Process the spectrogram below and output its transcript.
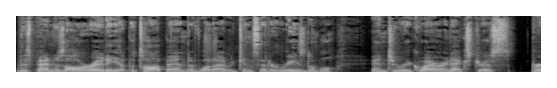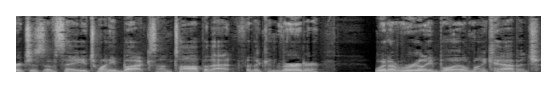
This pen is already at the top end of what I would consider reasonable, and to require an extra purchase of, say, 20 bucks on top of that for the converter would have really boiled my cabbage.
